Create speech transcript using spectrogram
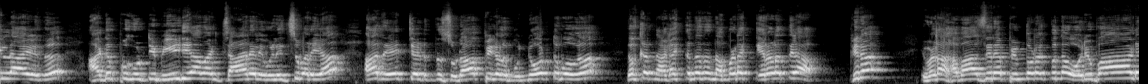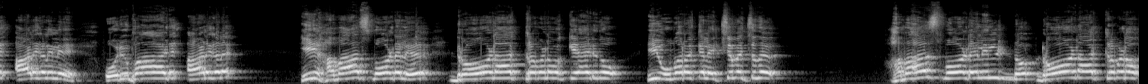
ഇല്ല എന്ന് അടുപ്പുകൂട്ടി മീഡിയ വൺ ചാനൽ വിളിച്ചു പറയുക. അത് ഏറ്റെടുത്ത് സുഡാപ്പികൾ മുന്നോട്ട് പോവുക. ഇതൊക്കെ നടക്കുന്നത് നമ്മുടെ കേരളത്തിലാ പിന്നെ ഇവിടെ ഹമാസിനെ പിന്തുണക്കുന്ന ഒരുപാട് ആളുകളില്ലേ? ഒരുപാട് ആളുകൾ. ഈ ഹമാസ് മോഡൽ ഡ്രോൺ ആക്രമണമൊക്കെ ആയിരുന്നു ഈ ഉമറൊക്കെ ലക്ഷ്യം വെച്ചത്. ഹമാസ് മോഡലിൽ ഡ്രോൺ ആക്രമണം.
